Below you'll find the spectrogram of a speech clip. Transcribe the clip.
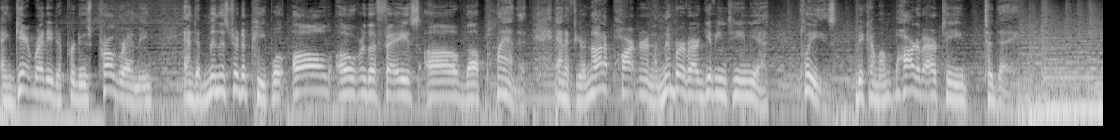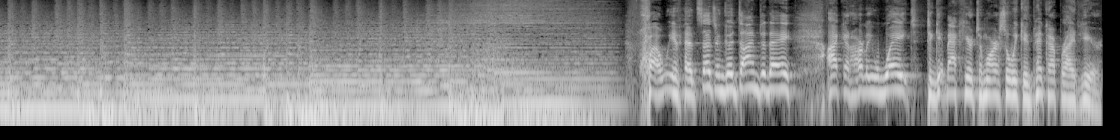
and get ready to produce programming and to minister to people all over the face of the planet. And if you're not a partner and a member of our giving team yet, please become a part of our team today. Wow, we've had such a good time today. I can hardly wait to get back here tomorrow so we can pick up right here.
